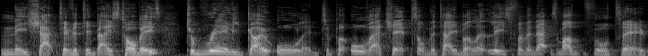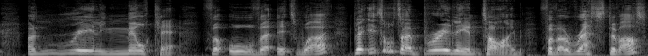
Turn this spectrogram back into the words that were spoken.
niche activity based hobbies to really go all in, to put all their chips on the table, at least for the next month or two, and really milk it for all that it's worth. But it's also a brilliant time for the rest of us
